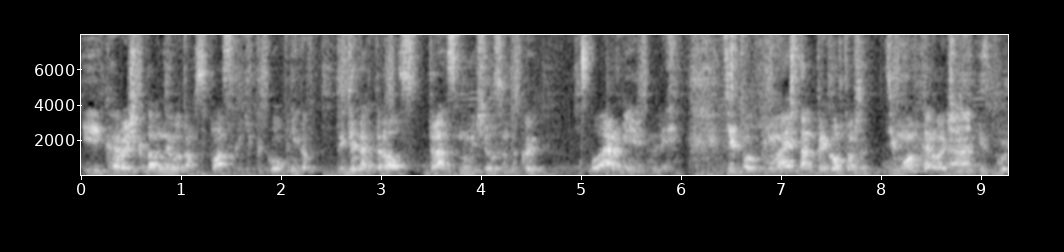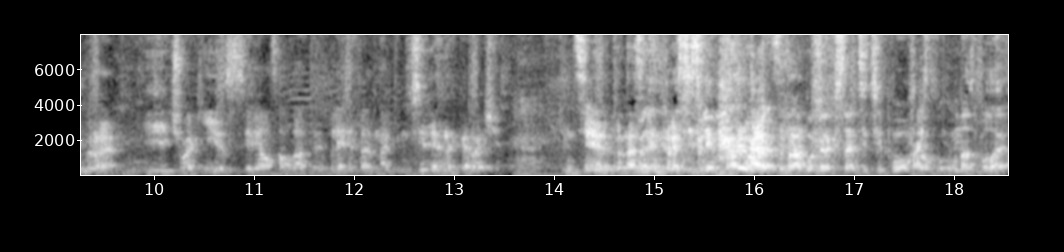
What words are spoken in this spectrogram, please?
И, короче, когда он его там спас каких-то гопников, ты где так дрался, драться научился? Он такой, в армии, блядь. Типа, понимаешь, там прикол в том, что Димон, короче, А. из Бумера, и чуваки из сериала «Солдаты». Блядь, это одна киновселенная, короче. Киновселенная под названием Российской Блин, про про бумер, кстати, типа. Прости. у нас была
